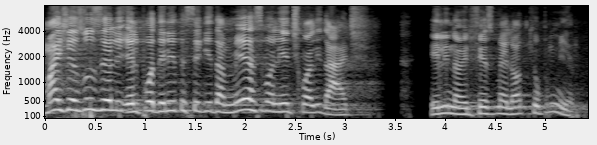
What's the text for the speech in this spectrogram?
Mas Jesus ele, ele poderia ter seguido a mesma linha de qualidade. Ele não, ele fez melhor do que o primeiro.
